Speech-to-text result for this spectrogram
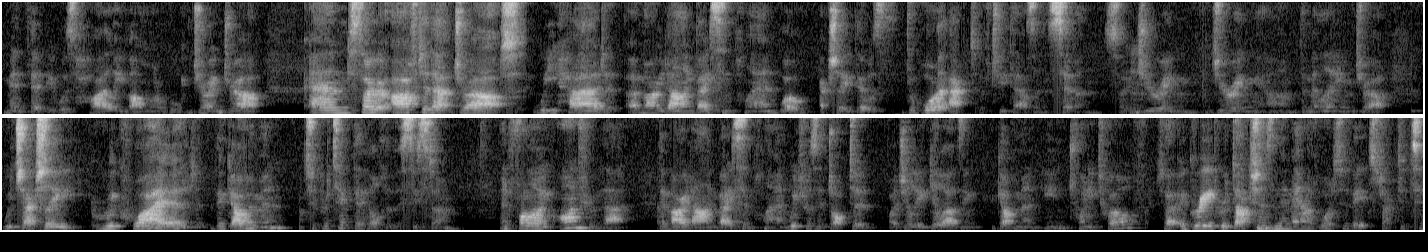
meant that it was highly vulnerable during drought. And so after that drought, we had a Murray Darling Basin Plan. Well, actually, there was the Water Act of 2007. So during during um, the Millennium Drought, which actually required the government to protect the health of the system. And following on from that, the Murray Darling Basin Plan, which was adopted by Julia Gillard's government in 2012, so agreed reductions in the amount of water to be extracted to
